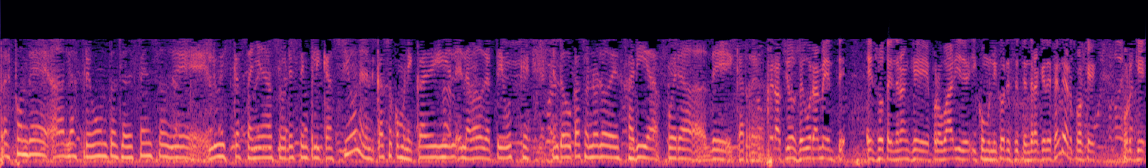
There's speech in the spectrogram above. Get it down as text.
Responde a las preguntas la defensa de Luis Castañeda sobre esta implicación en el caso comunicado y el, el lavado de activos que en todo caso no lo dejaría fuera de carrera. operación seguramente eso tendrán que probar y, y comunicadores se tendrá que defender, porque porque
